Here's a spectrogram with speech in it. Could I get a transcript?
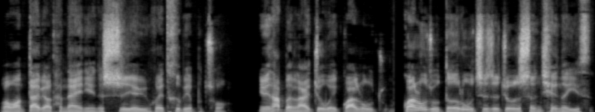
往往代表他那一年的事业运会特别不错，因为他本来就为官禄主，官禄主得禄其实就是升迁的意思。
